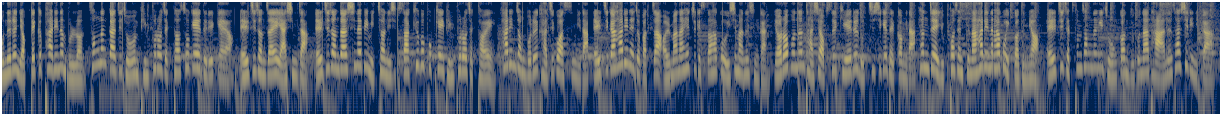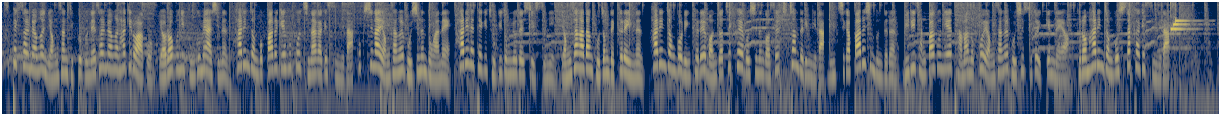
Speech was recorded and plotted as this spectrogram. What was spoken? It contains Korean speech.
오늘은 역대급 할인은 물론 성능까지 좋은 빔 프로젝터 소개해드릴게요. LG전자의 야심작 LG전자 시네빔 2024 큐브 4K 빔 프로젝터의 할인 정보를 가지고 왔습니다. LG가 할인해줘봤자 얼마나 해주겠어 하고 의심하는 순간 여러분은 다시 없을 기회를 놓치시게 될 겁니다. 현재 6%나 할인을 하고 있거든요. LG 제품 성능이 좋은 건 누구나 다 아는 사실이니까 스펙 설명은 영상 뒷부분에 설명을 하기로 하고 여러분이 궁금해하시는 할인 정보 빠르게 후보 지나가겠습니다. 혹시나 영상을 보시는 동안에 할인 혜택이 조기 종료될 수 있으니 영상 하단 고정 댓글에 있는 할인 정보 링크를 먼저 체크해 보시는 것을 추천드립니다. 눈치가 빠르신 분들은 미리 장바구니에 담아놓고 영상을 보실 수도 있겠네요. 그럼 할인 정보 시작하겠습니다.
